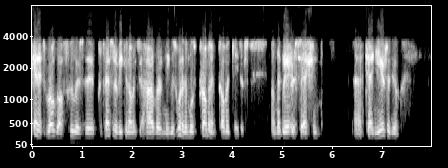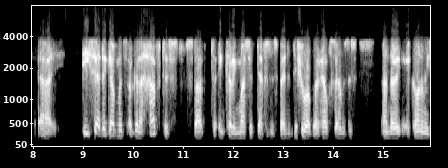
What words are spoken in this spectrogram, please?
Kenneth Rogoff, who was the professor of economics at Harvard, and he was one of the most prominent commentators on the Great Recession uh, 10 years ago. Uh, he said that governments are going to have to start to incurring massive deficit spending to shore up their health services and their economies.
